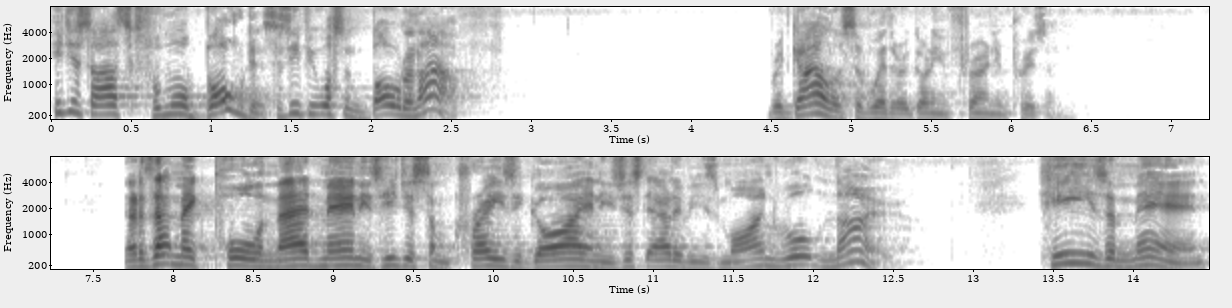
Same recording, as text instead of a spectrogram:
he just asks for more boldness, as if he wasn't bold enough, regardless of whether it got him thrown in prison. Now, does that make Paul a madman? Is he just some crazy guy and he's just out of his mind? Well, no. He is a man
